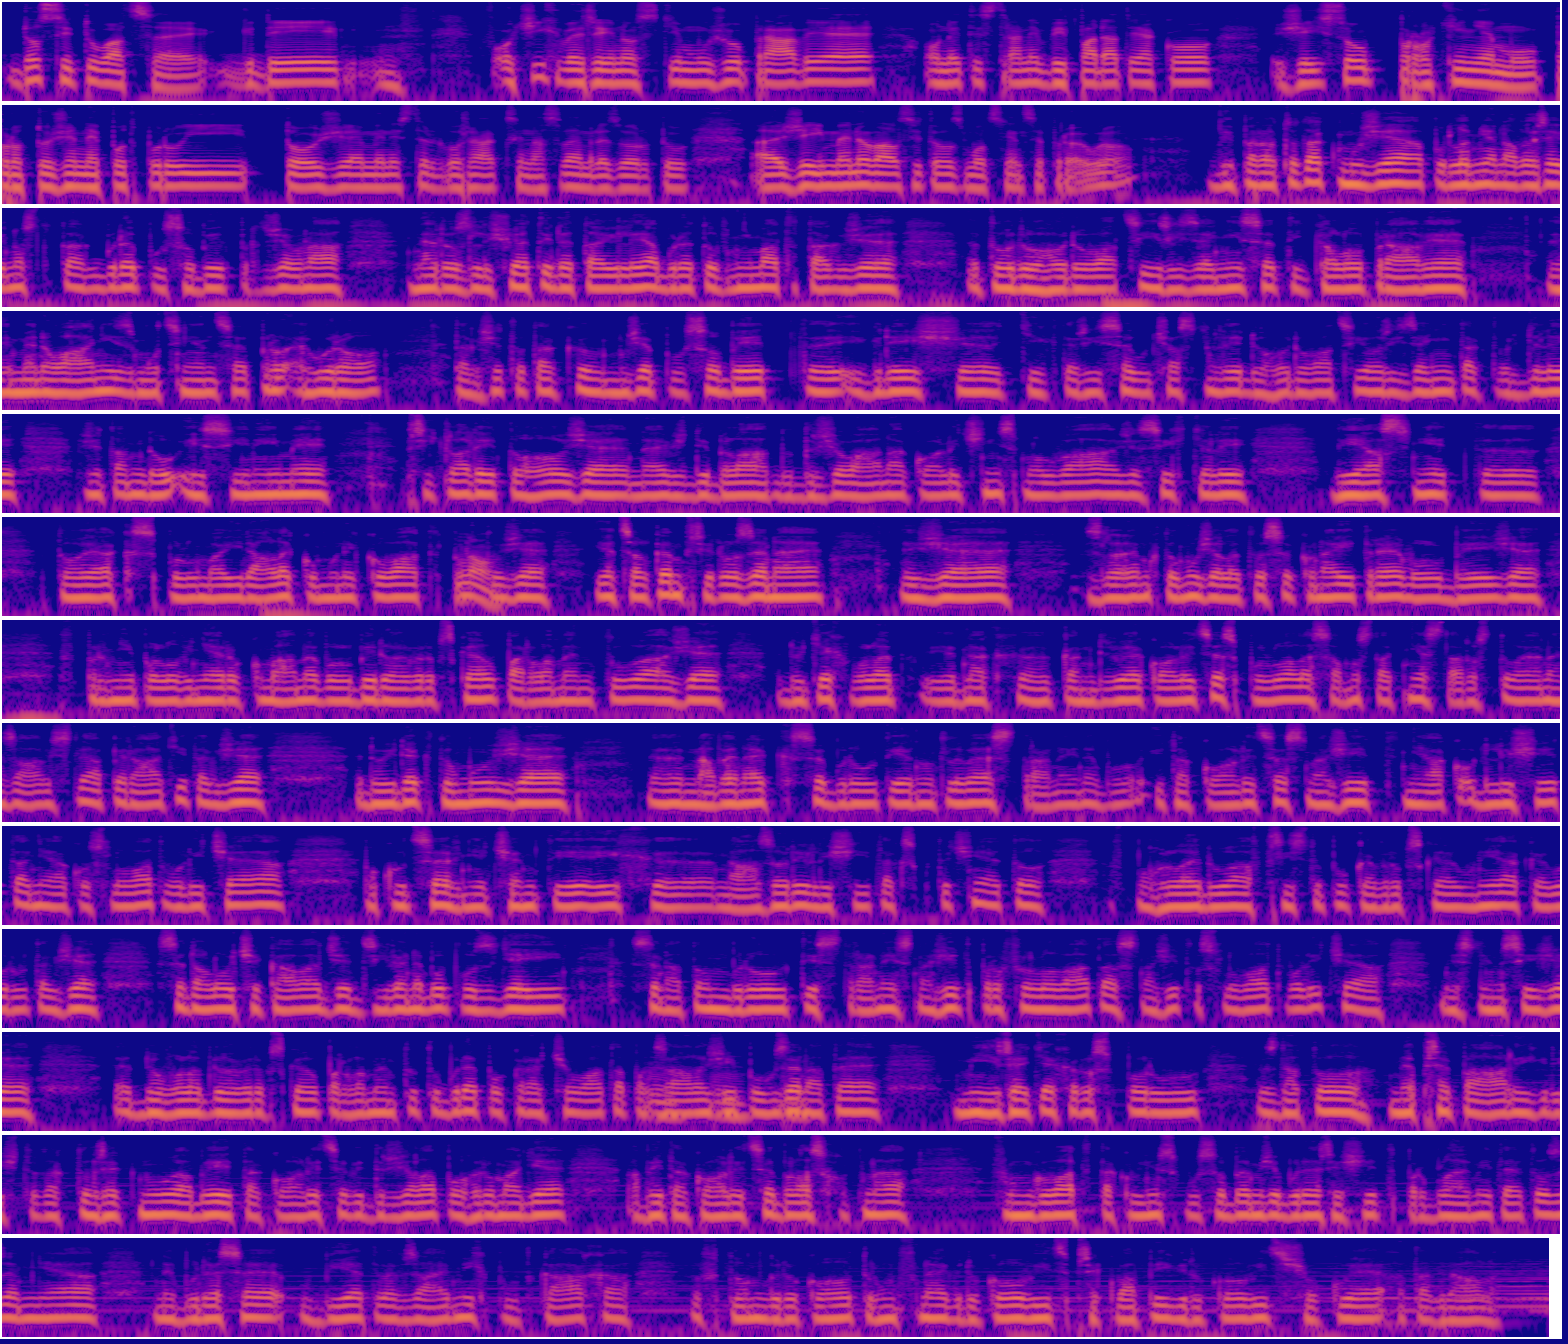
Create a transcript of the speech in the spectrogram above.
do situace, kdy v očích veřejnosti můžou právě ony ty strany vypadat jako, že jsou proti němu, protože nepodporují to, že minister Dvořák si na svém rezortu, eh, že jmenoval si toho zmocněnce pro euro? Vypadat to tak může a podle mě na veřejnost to tak bude působit, protože ona nerozlišuje ty detaily a bude to vnímat tak, že to dohodovací řízení se týkalo právě jmenování zmocněnce pro euro, takže to tak může působit, i když ti, kteří se účastnili dohodovacího řízení, tak tvrdili, že tam jdou i s jinými příklady toho, že ne vždy byla dodržována koaliční smlouva, že si chtěli vyjasnit to, jak spolu mají dále komunikovat, no. protože no. je celkem přirozené, že vzhledem k tomu, že letos se konají troje volby, že v první polovině roku máme volby do Evropského parlamentu a že do těch voleb jednak kandiduje koalice spolu, ale samostatně starostové a nezávislí a piráti, takže dojde k tomu, že navenek se budou ty jednotlivé strany nebo i ta koalice snažit nějak odlišit a nějak oslovat voliče a pokud se v něčem ty jejich názory liší, tak skutečně je to v pohledu a v přístupu k Evropské unii a k euru, takže se dalo očekávat, že dříve nebo později se na tom budou ty strany snažit profilovat a snažit oslovat voliče. A myslím si, že do voleb do Evropského parlamentu to bude pokračovat a pak mm, záleží mm, pouze mm. na té míře těch rozporů, zda to nepřepálí, když to takto řeknu, aby ta koalice vydržela pohromadě, aby ta koalice byla schopna fungovat takovým způsobem, že bude řešit problémy této země a nebude se ubíjet ve vzájemných půdkách a v tom, kdo koho trumfne, kdo koho víc překvapí, kdo koho víc šokuje a tak dále.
